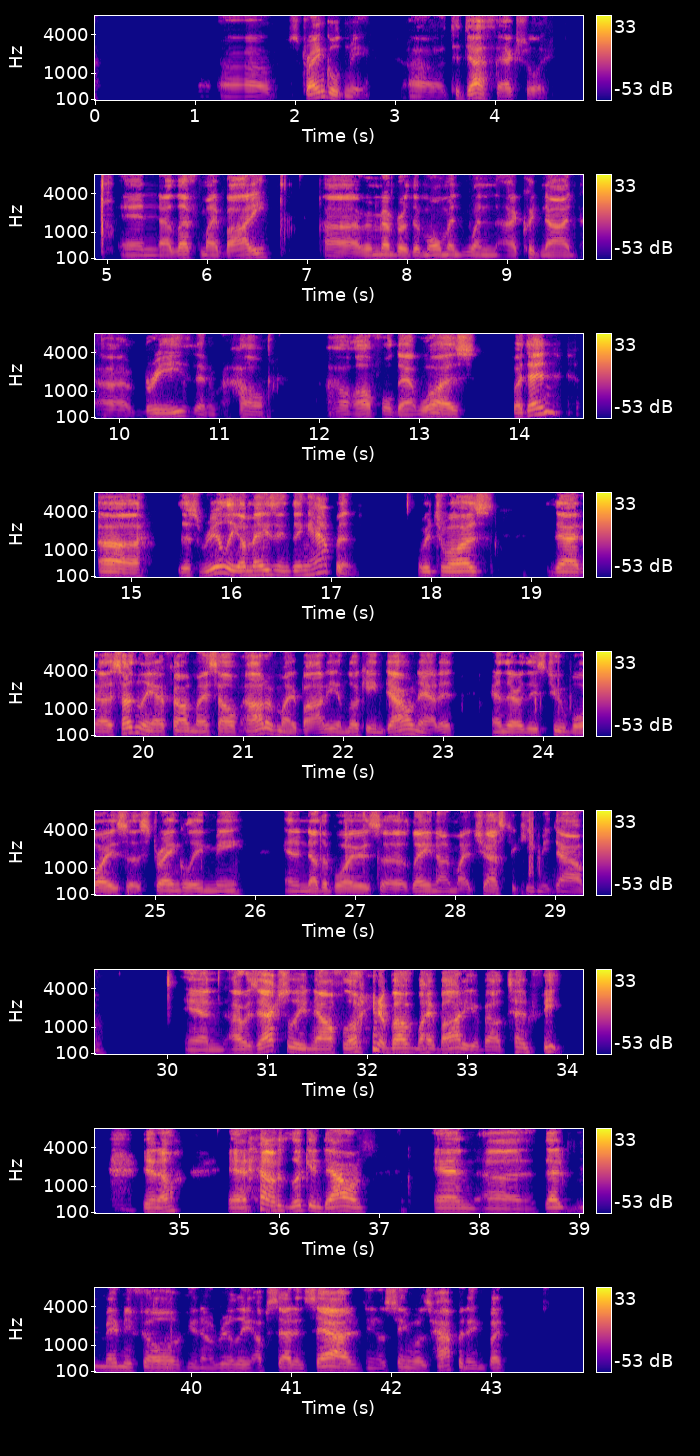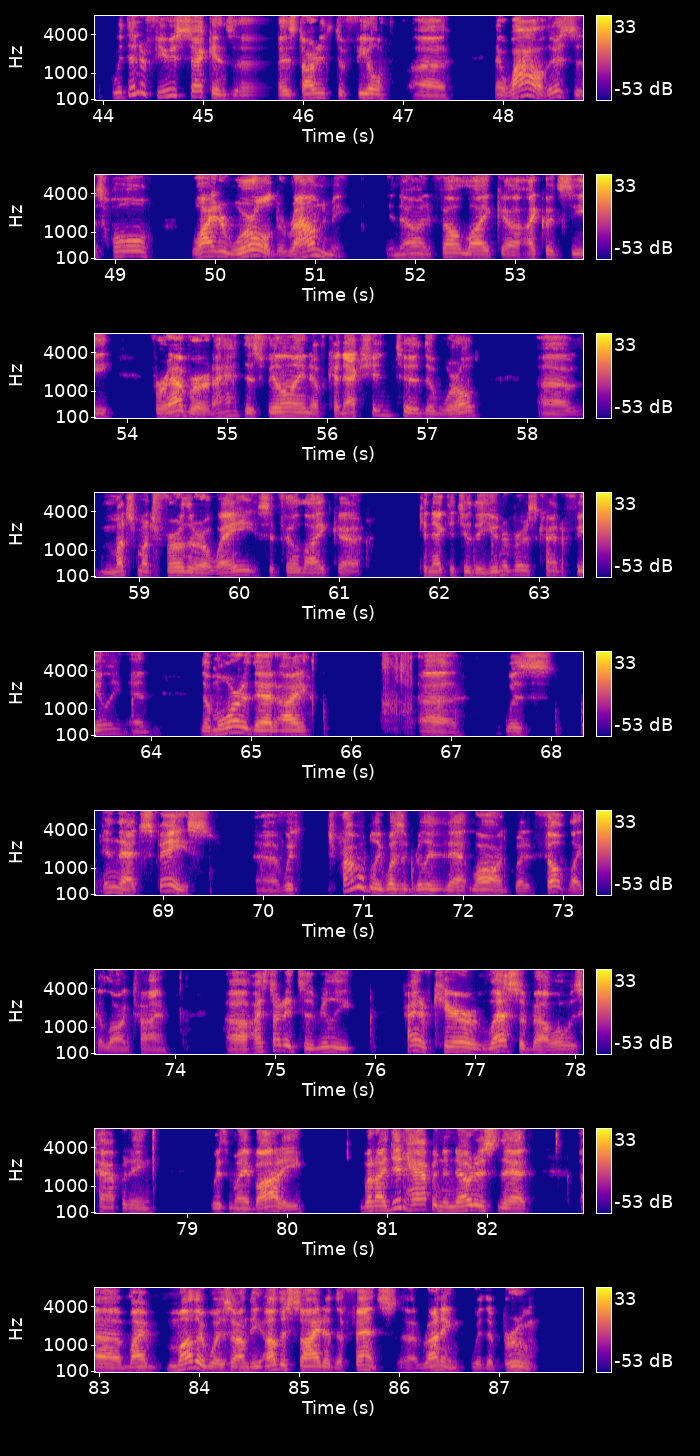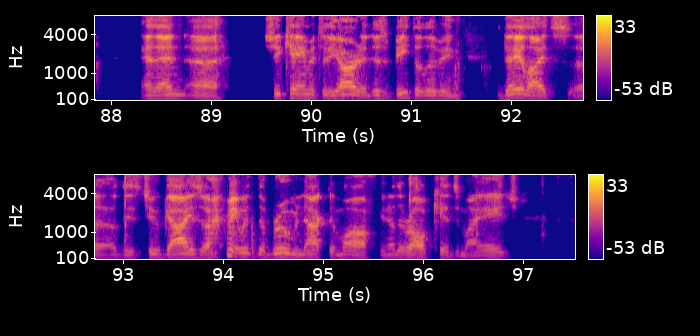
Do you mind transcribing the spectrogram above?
uh, strangled me uh, to death, actually. And I left my body. Uh, I remember the moment when I could not uh, breathe and how how awful that was. But then uh, this really amazing thing happened, which was that suddenly I found myself out of my body and looking down at it, and there are these two boys strangling me, and another boy was uh, laying on my chest to keep me down. And I was actually now floating above my body about 10 feet, you know, and I was looking down, and uh, that made me feel, you know, really upset and sad, you know, seeing what was happening. But within a few seconds, uh, I started to feel uh, that wow, there's this whole wider world around me, you know, and it felt like uh, I could see forever, and I had this feeling of connection to the world, uh, much much further away. So it felt like uh, connected to the universe kind of feeling, and the more that I uh, was in that space, uh, which probably wasn't really that long, but it felt like a long time. Uh, I started to really kind of care less about what was happening with my body. But I did happen to notice that uh, my mother was on the other side of the fence uh, running with a broom. And then uh, she came into the yard and just beat the living daylights uh, of these two guys on me with the broom and knocked them off. You know, they're all kids my age.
